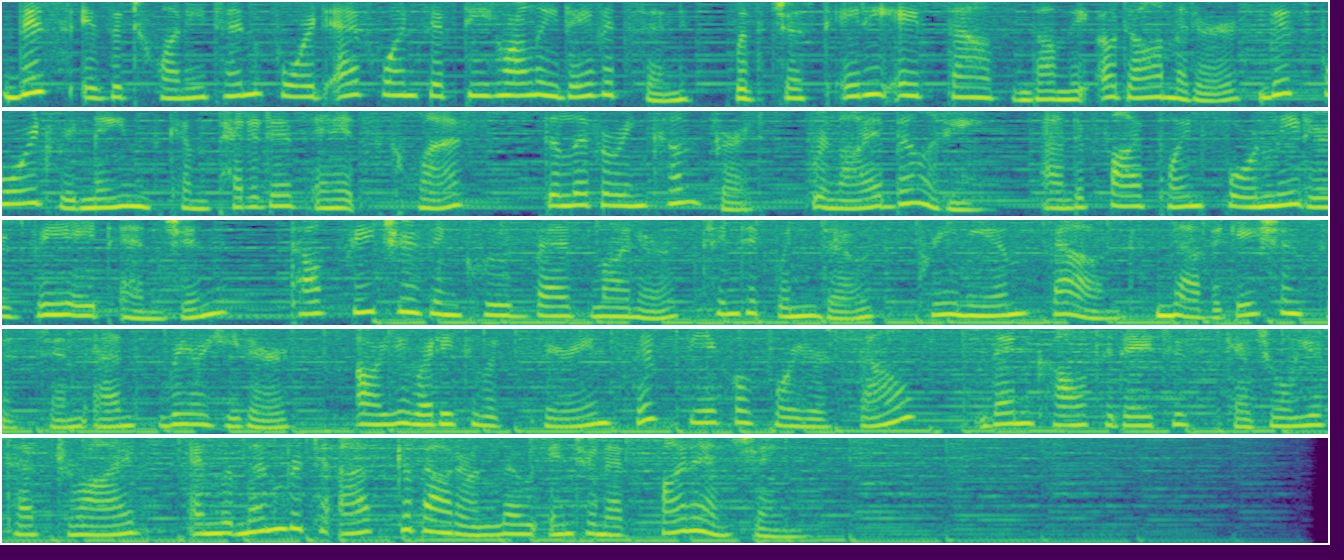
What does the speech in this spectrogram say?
This is a 2010 Ford F-150 Harley-Davidson, with just 88,000 on the odometer. This Ford remains competitive in its class, delivering comfort, reliability, and a 5.4 liters V8 engine. Top features include bed liner, tinted windows, premium sound, navigation system and rear heater. Are you ready to experience this vehicle for yourself? Then call today to schedule your test drive, and remember to ask about our low internet financing.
